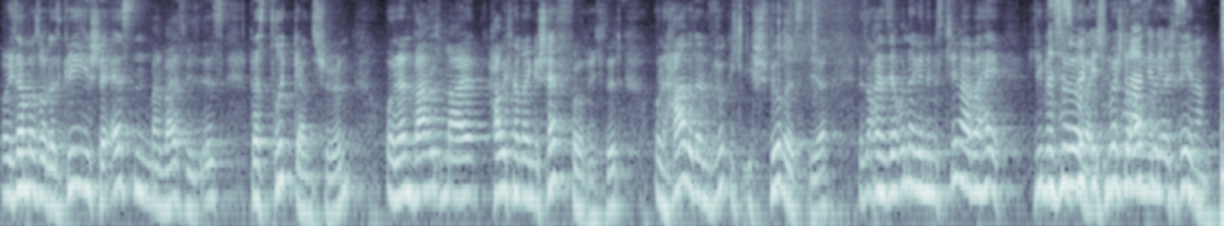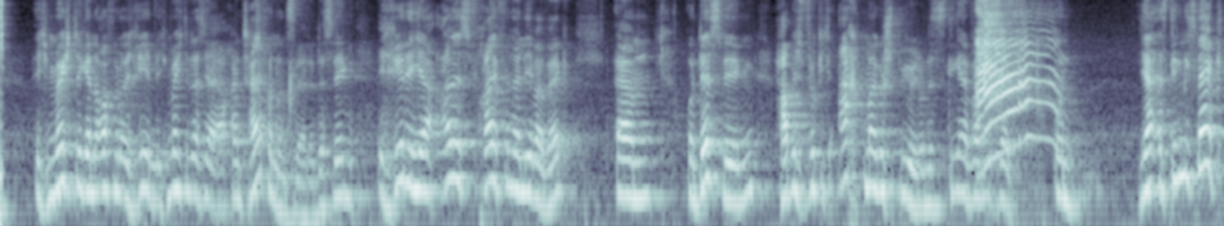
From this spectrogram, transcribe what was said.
Und ich sag mal so, das griechische Essen, man weiß, wie es ist, das drückt ganz schön. Und dann war ich mal, habe ich mal mein Geschäft vollrichtet und habe dann wirklich, ich schwöre es dir, das ist auch ein sehr unangenehmes Thema, aber hey, liebe das Zuhörer, ich möchte offen mit euch reden. Thema. Ich möchte gerne offen mit euch reden. Ich möchte, dass ihr auch ein Teil von uns werdet. Deswegen, ich rede hier alles frei von der Leber weg. Ähm, und deswegen habe ich wirklich achtmal gespült und es ging einfach nicht ah! weg. Und ja, es ging nicht weg.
